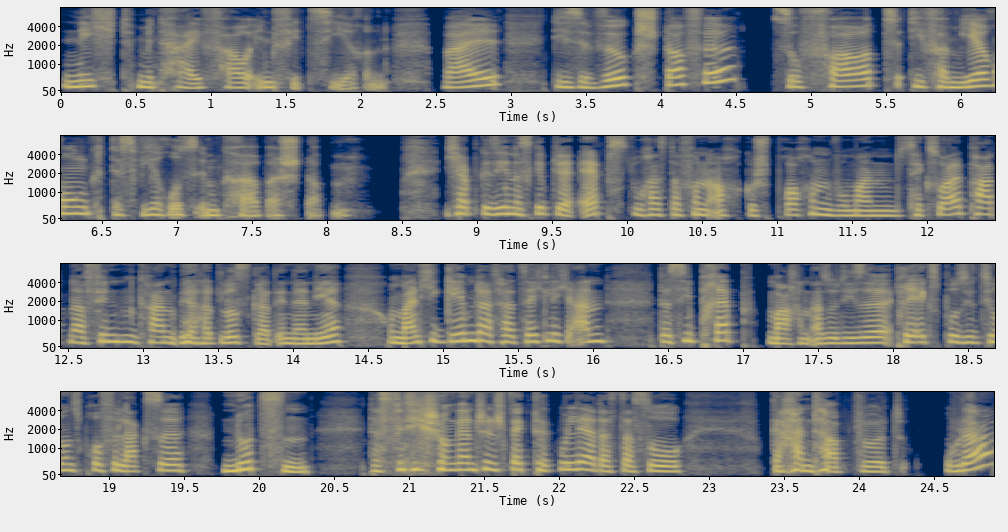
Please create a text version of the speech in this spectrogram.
nicht mit HIV infizieren, weil diese Wirkstoffe sofort die Vermehrung des Virus im Körper stoppen. Ich habe gesehen, es gibt ja Apps, du hast davon auch gesprochen, wo man Sexualpartner finden kann. Wer hat Lust gerade in der Nähe? Und manche geben da tatsächlich an, dass sie PrEP machen, also diese Präexpositionsprophylaxe nutzen. Das finde ich schon ganz schön spektakulär, dass das so gehandhabt wird, oder?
